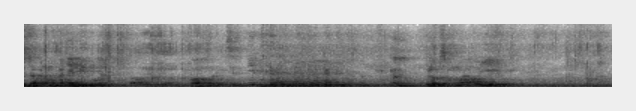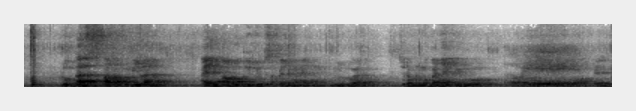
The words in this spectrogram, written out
Sudah menemukannya ibu? Oh, baru sedikit. Belum semua. Oh iya. Lukas pasal 9 ayat 57 sampai dengan ayat 62. Sudah menemukannya ibu? Oh iya. Oke.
